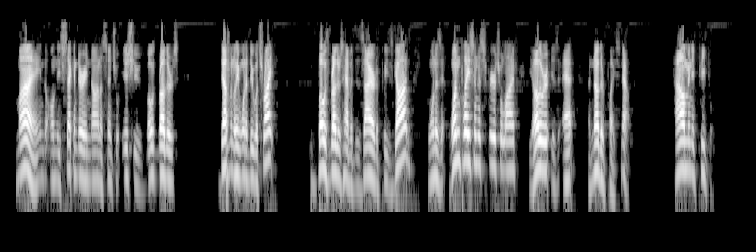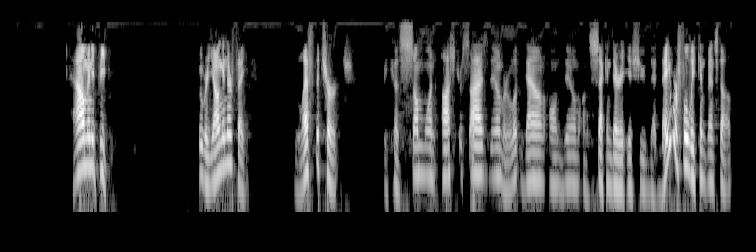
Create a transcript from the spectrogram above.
mind on these secondary non-essential issues. Both brothers definitely want to do what's right. Both brothers have a desire to please God. One is at one place in his spiritual life. The other is at another place. Now, how many people, how many people who were young in their faith left the church because someone ostracized them or looked down on them on a secondary issue that they were fully convinced of,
